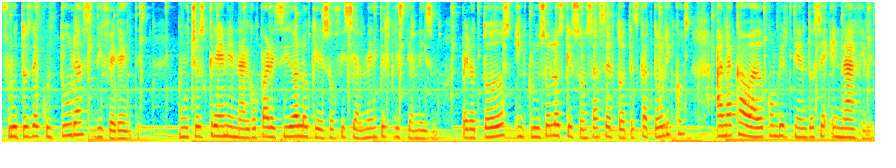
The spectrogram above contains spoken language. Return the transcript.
frutos de culturas diferentes. Muchos creen en algo parecido a lo que es oficialmente el cristianismo, pero todos, incluso los que son sacerdotes católicos, han acabado convirtiéndose en ángeles,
